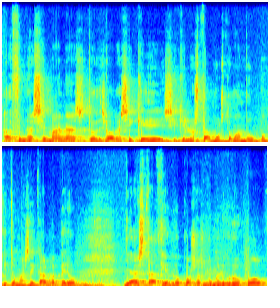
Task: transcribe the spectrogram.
hace unas semanas. Entonces ahora sí que sí que lo estamos tomando un poquito más de calma, pero ya está haciendo cosas con el grupo,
